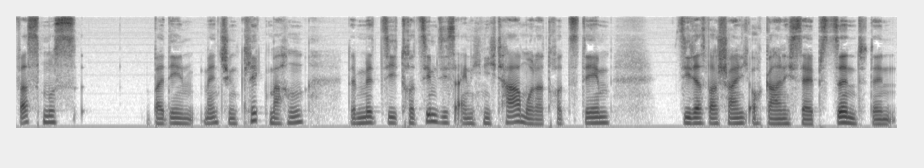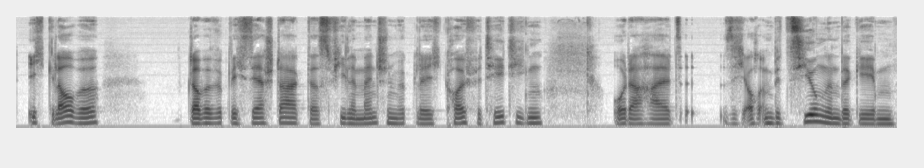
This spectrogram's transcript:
was muss bei den Menschen Klick machen, damit sie, trotzdem sie es eigentlich nicht haben oder trotzdem sie das wahrscheinlich auch gar nicht selbst sind. Denn ich glaube, glaube wirklich sehr stark, dass viele Menschen wirklich Käufe tätigen oder halt sich auch in Beziehungen begeben,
